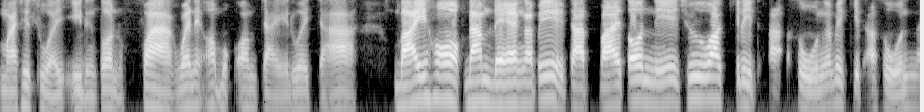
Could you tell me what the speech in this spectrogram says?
ไม้ที่สวยอีกหนึ่งต้น ฝากไว้ในอ้อมอกอ้อมใจด้วยจ้า ใบหอกดำแดงครับพี่ จัดปลายต้นนี้ชื่อว่ากริดอสูรครับพี่กริดอสูรใน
